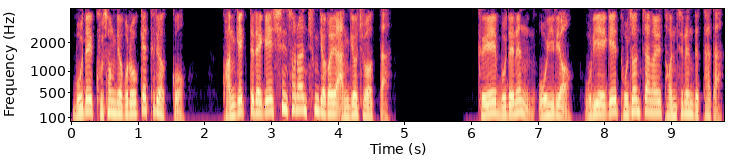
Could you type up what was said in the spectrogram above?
무대 구성력으로 깨뜨렸고 관객들에게 신선한 충격을 안겨주었다. 그의 무대는 오히려 우리에게 도전장을 던지는 듯하다.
